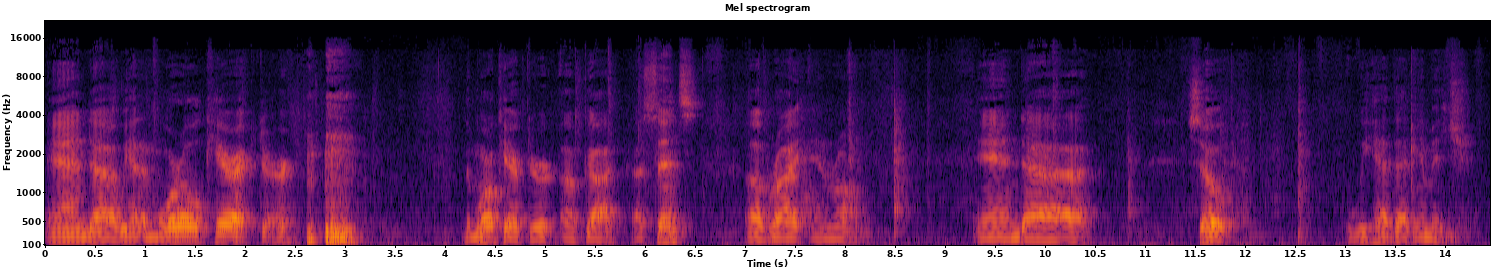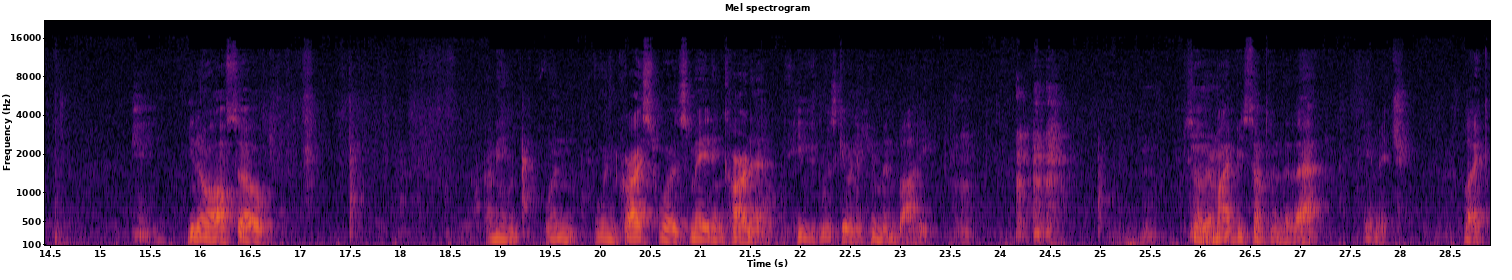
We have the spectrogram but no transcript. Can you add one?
And uh, we had a moral character, the moral character of God, a sense of right and wrong. And uh, so we had that image. You know, also, I mean, when when Christ was made incarnate, he was given a human body. So there might be something to that image. Like,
